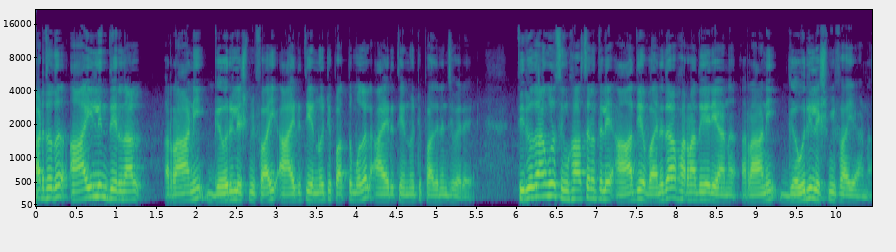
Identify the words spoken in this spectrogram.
അടുത്തത് ആയില്യം തിരുനാൾ റാണി ഗൗരി ഫായ് ആയിരത്തി എണ്ണൂറ്റി പത്ത് മുതൽ ആയിരത്തി എണ്ണൂറ്റി പതിനഞ്ച് വരെ. തിരുവിതാംകൂർ സിംഹാസനത്തിലെ ആദ്യ വനിതാ ഭരണാധികാരിയാണ് റാണി ഗൗരി ഫായ് ആണ്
